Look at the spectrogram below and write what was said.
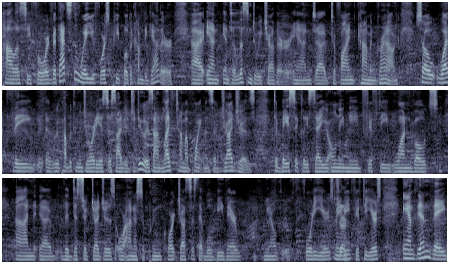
policy forward. But that's the way you force people to come together uh, and, and to listen to each other and uh, to find common ground. So, what the uh, Republican majority has decided to do is on lifetime appointments of judges to basically say you only need 51 votes on uh, the district judges or on a Supreme Court justice that will be there, you know, 40 years, maybe Sure. 50 years. And then they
